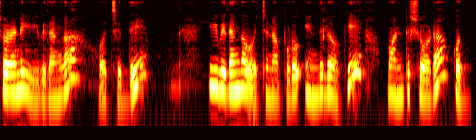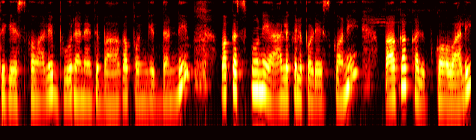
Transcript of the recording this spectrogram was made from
చూడండి ఈ విధంగా వచ్చిద్ది. ఈ విధంగా వచ్చినప్పుడు ఇందులోకి వంట సోడా కొద్దిగా వేసుకోవాలి. బూర అనేది బాగా పొంగిద్దండి. ఒక స్పూన్ యాలకులు పొడి వేసుకొని బాగా కలుపుకోవాలి.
